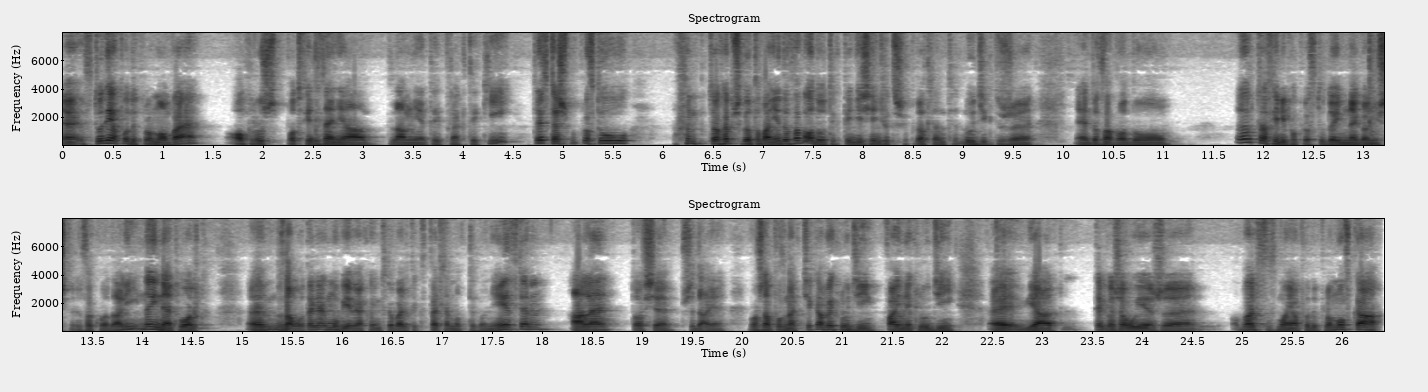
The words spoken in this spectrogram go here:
E, studia podyplomowe, oprócz potwierdzenia dla mnie tej praktyki, to jest też po prostu trochę przygotowanie do zawodu. Tych 53% ludzi, którzy e, do zawodu no, trafili po prostu do innego niż zakładali. No i network, Znowu, tak jak mówiłem, jako introwertyk w petlem od tego nie jestem, ale to się przydaje. Można poznać ciekawych ludzi, fajnych ludzi. E, ja tego żałuję, że versus moja podyplomówka,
